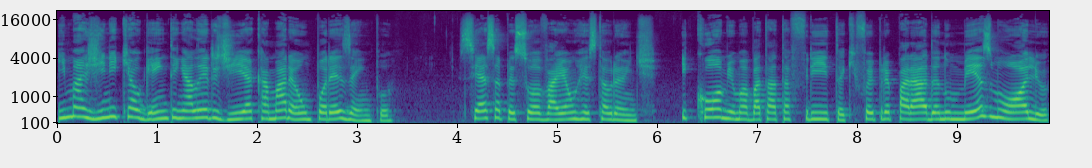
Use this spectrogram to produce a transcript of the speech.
Imagine que alguém tem alergia a camarão, por exemplo. Se essa pessoa vai a um restaurante e come uma batata frita que foi preparada no mesmo óleo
